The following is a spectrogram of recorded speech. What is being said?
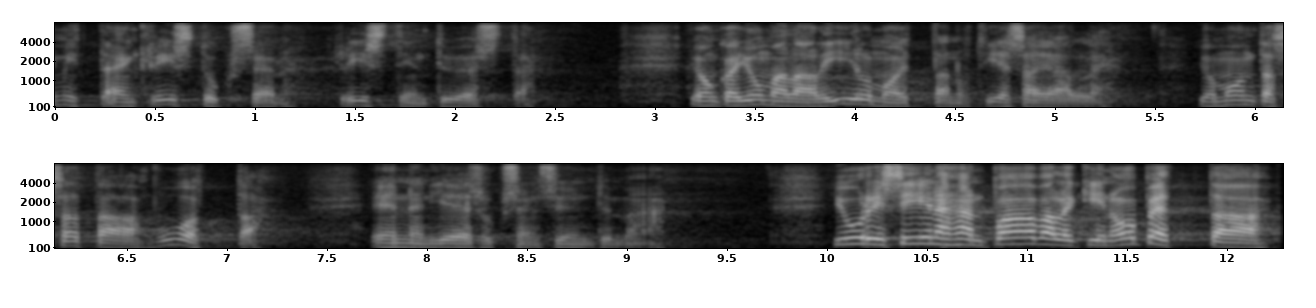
nimittäin Kristuksen ristin työstä, jonka Jumala oli ilmoittanut Jesajalle jo monta sataa vuotta ennen Jeesuksen syntymää. Juuri siinähän Paavallekin opettaa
